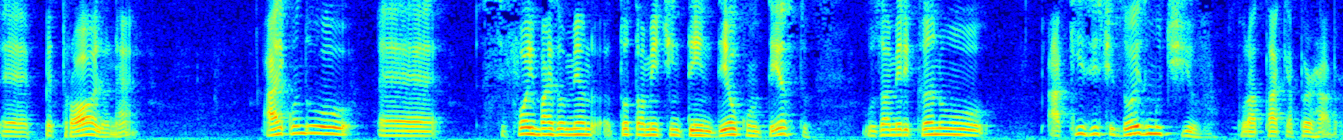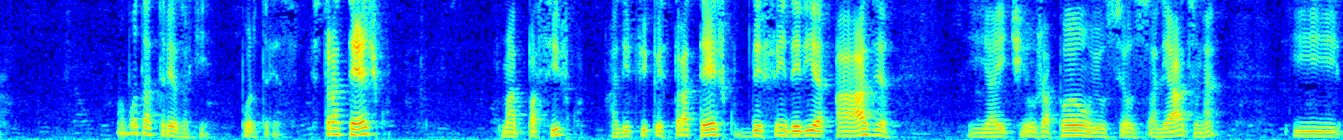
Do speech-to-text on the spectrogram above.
é, petróleo, né? Aí quando é, se foi mais ou menos totalmente entender o contexto, os americanos aqui existe dois motivos por ataque a Pearl Harbor. Vou botar três aqui, por três. Estratégico, chamado Pacífico, ali fica estratégico, defenderia a Ásia e aí tinha o Japão e os seus aliados, né? E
